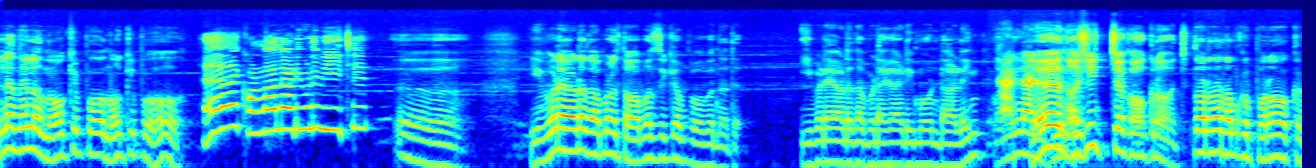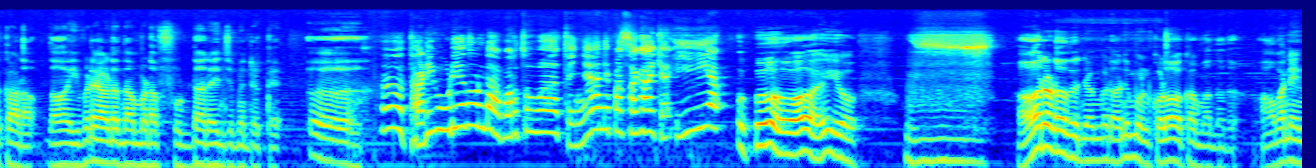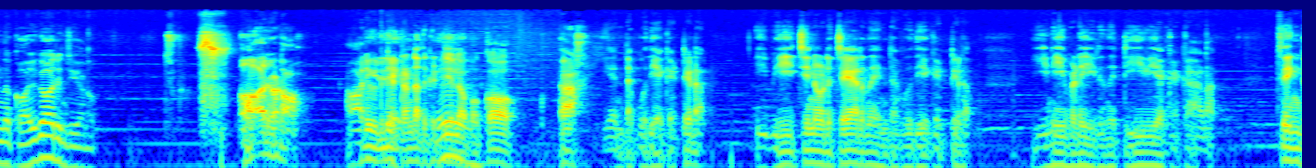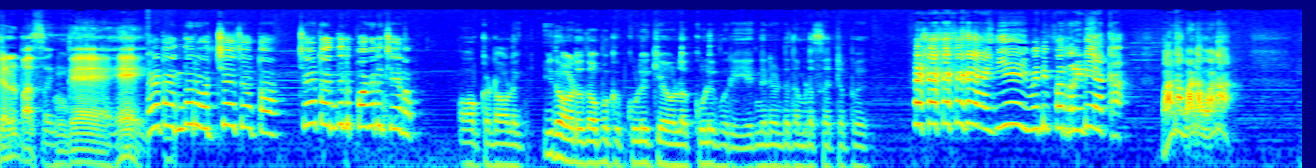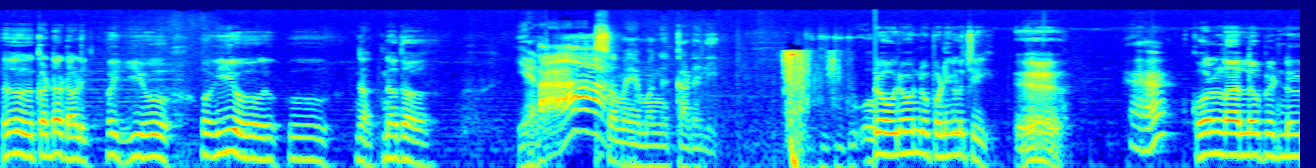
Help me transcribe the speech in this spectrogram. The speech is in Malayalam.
നില്ല നില്ല നോക്കിപ്പോ നോക്കിപ്പോ ഏ കൊള്ളാലോ അടിപൊളി ബീച്ച് ഇവിടെയാണ് നമ്മൾ താമസിക്കാൻ പോകുന്നത്. ഇവിടെയാണ് നമ്മുടെ ഹണിമൂൺ ഡാർലിംഗ് നശിച്ച കോക്രോച്ച് തുറന്ന് നമുക്ക് പുറമൊക്കെ കാണാം. ഇവിടെയാണ് നമ്മുടെ ഫുഡ് അറേഞ്ച്മെന്റ് ഒക്കെ. തടി കൂടിയതുകൊണ്ടാ പുറത്തു പോവാത്തെ ഞാനിപ്പോ സഹായിക്കാം. അയ്യോ. ആരോടത് ഞങ്ങളുടെ അണിമൂൺ കുളമാക്കാൻ വന്നത്? അവനെ ഇന്ന് കൈകാര്യം ചെയ്യണം. ആരോടോ? ആരുമില്ലേ അത് കിട്ടിയല്ലോ. പൊക്കോ. ആ എന്റെ പുതിയ കെട്ടിടം. ഈ ബീച്ചിനോട് ചേർന്ന് എന്റെ പുതിയ കെട്ടിടം. ഇനി ഇവിടെ ഇരുന്ന് ടി വി ഒക്കെ കാണാം സിംഗിൾ പസംഗ് ചേട്ടാ എന്തൊരു ഒച്ചയാ ചേട്ടാ? ചേട്ടാ എന്തെങ്കിലും പകരം ചെയ്യണം? ഓക്കെ ഡോളിങ് ഇതോട് നമുക്ക് കുളിക്കാനുള്ള കുളിമുറി എങ്ങനെയുണ്ട് നമ്മുടെ സെറ്റപ്പ്? അയ്യേ ഇവനിപ്പോ റെഡിയാക്കാം വാടാ വാടാ വാടാ. കണ്ട അയ്യോ അയ്യോ നഗ്നത. എടാ. സമയം അങ്ങ് കടലിൽ ഓരോനോനോ പണികൾ ചെയ്. കൊള്ളാലോ പെണ്ണ്.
